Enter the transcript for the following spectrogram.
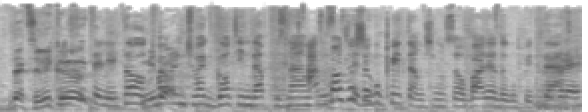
Деца вика... Мислите ли? Той е да. отворен човек, готин, да, познавам. Аз после ще го питам, ще му се обадя да го питам. Да. Добре.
